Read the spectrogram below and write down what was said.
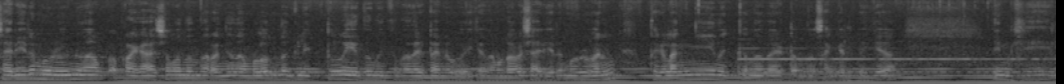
ശരീരം മുഴുവനും ആ പ്രകാശം വന്ന് നിറഞ്ഞ് നമ്മളൊന്ന് ഗ്ലിറ്റർ ചെയ്ത് നിൽക്കുന്നതായിട്ട് അനുഭവിക്കുക നമ്മുടെ ശരീരം മുഴുവൻ തിളങ്ങി നിൽക്കുന്നതായിട്ടൊന്ന് സങ്കല്പിക്കുക. Inhale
